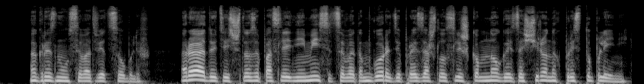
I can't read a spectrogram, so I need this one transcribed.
— огрызнулся в ответ Соболев. Радуйтесь, что за последние месяцы в этом городе произошло слишком много изощренных преступлений,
